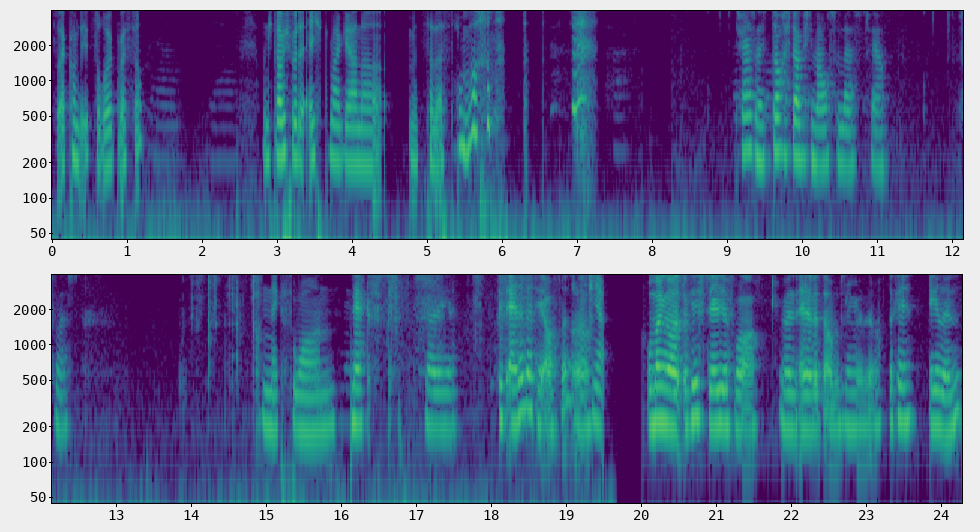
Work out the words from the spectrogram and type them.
so er kommt eh zurück, weißt du? Und ich glaube, ich würde echt mal gerne mit Celeste rummachen. Ich weiß nicht. Doch, ich glaube, ich nehme auch Celeste, ja. Celeste. Next one. Next. Leute hier. Ist Annabeth hier auch drin, oder? Ja. Oh mein Gott, okay, stell dir vor, wenn Annabeth da auch mit drin wäre. Okay, Aelin.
